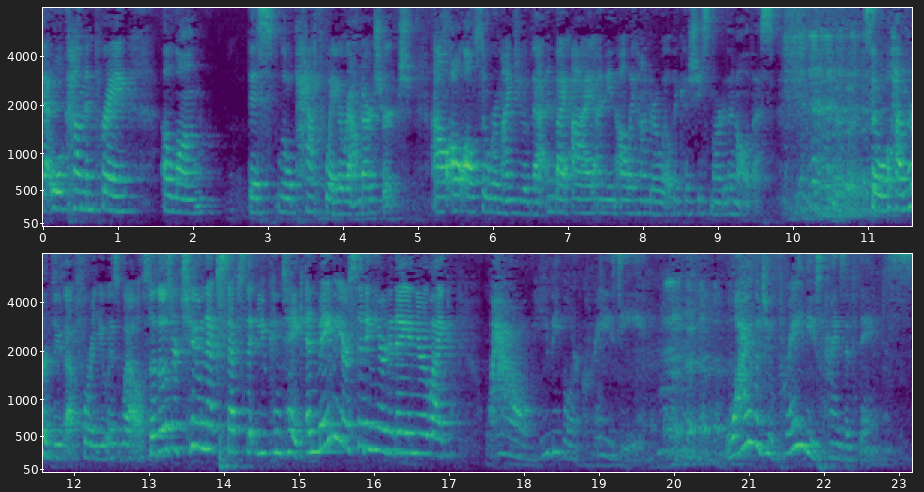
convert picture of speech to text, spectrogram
that will come and pray along this little pathway around our church. I'll, I'll, also remind you of that. And by I, I mean Alejandra will, because she's smarter than all of us. so we'll have her do that for you as well. So those are two next steps that you can take. And maybe you're sitting here today and you're like, wow, you people are crazy. Why would you pray these kinds of things?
